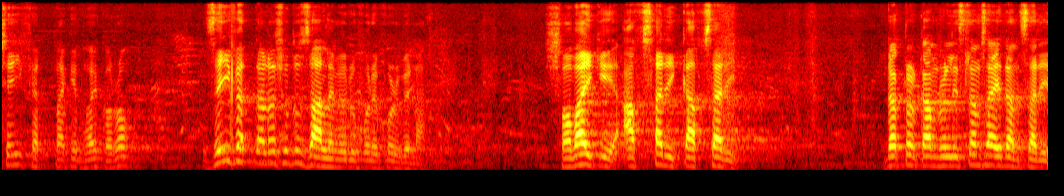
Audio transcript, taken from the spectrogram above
সেই ফেতনাকে ভয় করো। যেই ফেতনাটা শুধু জালেমের উপরে পড়বে না। সবাইকে আফসারি, কাফসারি। ডক্টর কামরুল ইসলাম সাহিদ আনসারি,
